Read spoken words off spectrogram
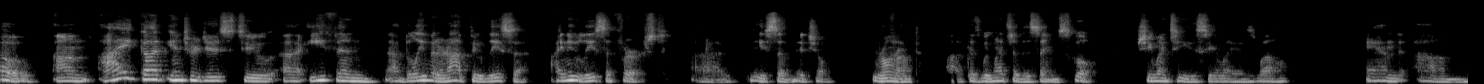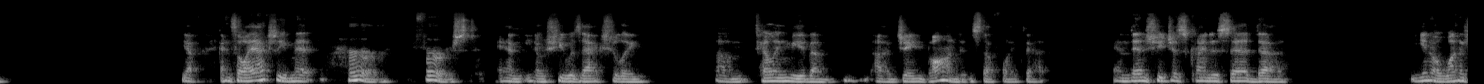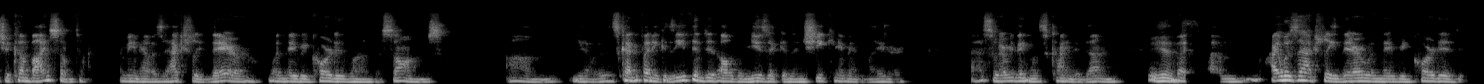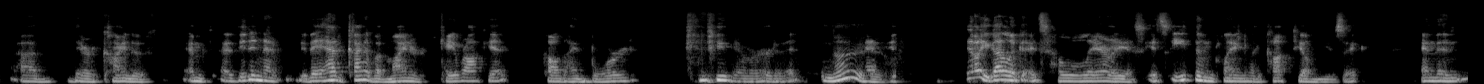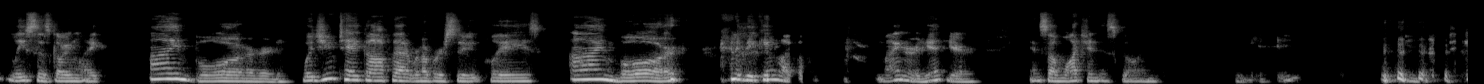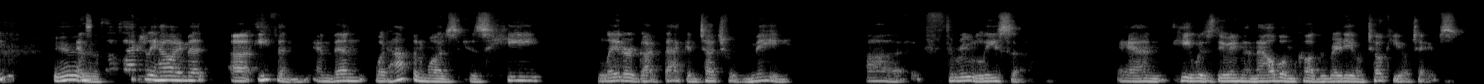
Oh, um, I got introduced to uh, Ethan, uh, believe it or not, through Lisa. I knew Lisa first, uh, Lisa Mitchell. Right. Because uh, we went to the same school. She went to UCLA as well. And um, yeah, and so I actually met her first. And, you know, she was actually um, telling me about uh, Jane Bond and stuff like that. And then she just kind of said, uh, you know, why don't you come by sometime? I mean, I was actually there when they recorded one of the songs. Um, you know, it was kind of funny because Ethan did all the music and then she came in later. Uh, so everything was kind of done. Yes. But um, I was actually there when they recorded uh, their kind of, and uh, they didn't have, they had kind of a minor KROQ hit called I'm Bored, if you've ever heard of it. No. It, no, you gotta look at it's hilarious. It's Ethan playing like cocktail music and then Lisa's going like, I'm bored. Would you take off that rubber suit, please? I'm bored. And it became like a minor hit here. And so I'm watching this going, okay. And so that's actually how I met uh, Ethan. And then what happened was, is he later got back in touch with me uh, through Lisa. And he was doing an album called the Radio Tokyo Tapes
